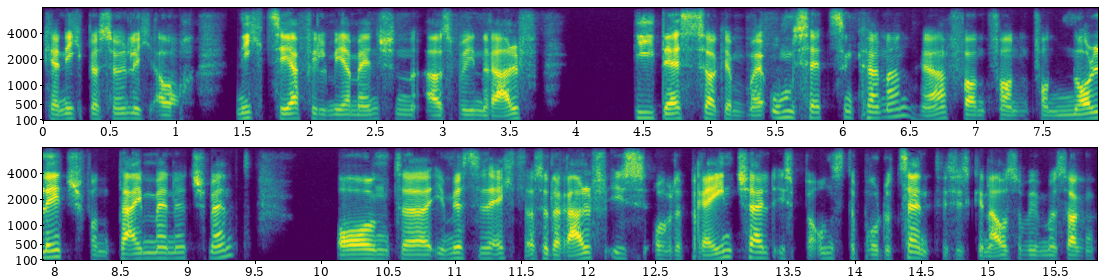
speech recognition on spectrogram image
kenne ich persönlich auch nicht sehr viel mehr Menschen als wie in Ralf, die das, sage ich mal, umsetzen können, ja, von, von, von Knowledge, von Time Management und äh, ihr müsst es echt, also der Ralf ist, oder der Brainchild ist bei uns der Produzent. Das ist genauso, wie wir sagen,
